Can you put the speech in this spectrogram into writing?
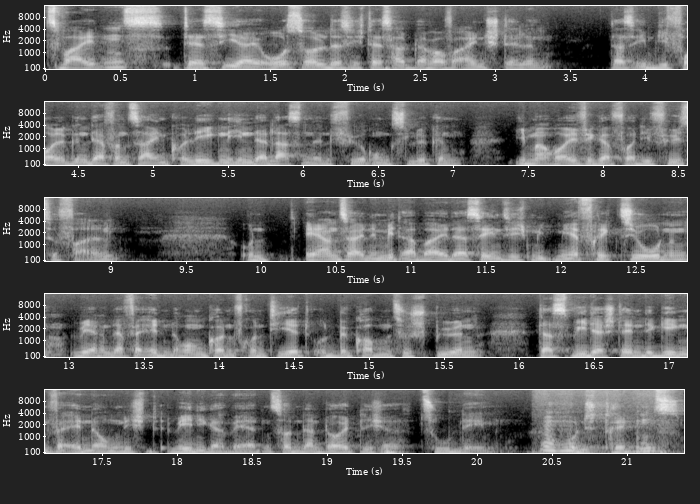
Zweitens, der CIO sollte sich deshalb darauf einstellen, dass ihm die Folgen der von seinen Kollegen hinterlassenen Führungslücken immer häufiger vor die Füße fallen Und er und seine Mitarbeiter sehen sich mit mehr Friktionen während der Veränderung konfrontiert und bekommen zu spüren, dass Widerstände gegen Veränderungen nicht weniger werden, sondern deutlicher zunehmen. Mhm. Und drittens,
